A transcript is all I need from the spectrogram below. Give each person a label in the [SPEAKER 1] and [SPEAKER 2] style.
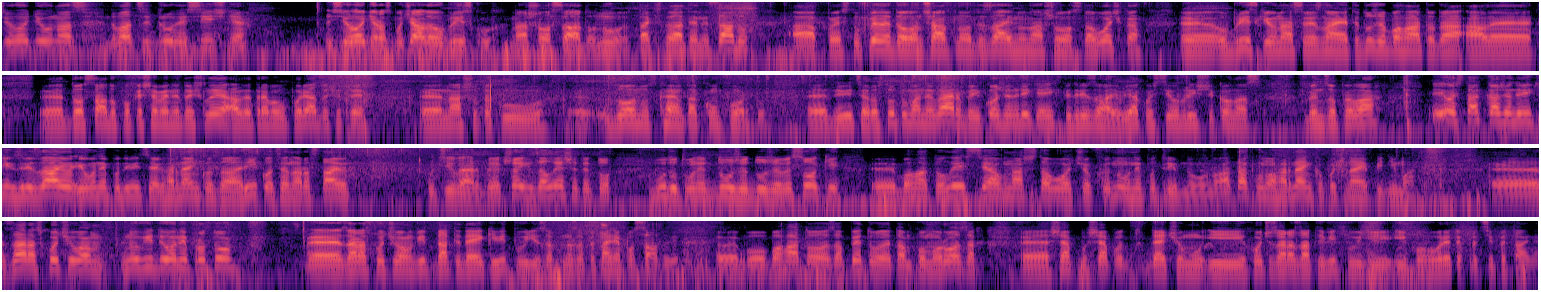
[SPEAKER 1] Сьогодні у нас 22 січня. І сьогодні розпочали обрізку нашого саду. Ну, так сказати, не саду, а приступили до ландшафтного дизайну нашого ставочка. Е, обрізки у нас, ви знаєте, дуже багато, да, але е, до саду поки ще ми не дійшли, але треба упорядочити е, нашу таку е, зону, скажімо так, комфорту. Е, дивіться, ростуть у мене верби і кожен рік я їх підрізаю. В якості обрізчика у нас бензопила. І ось так кожен рік їх зрізаю, і вони подивіться, як гарненько за рік оце наростають у ці верби. Якщо їх залишити, то будуть вони дуже-дуже високі, е, багато листя в наш ставочок. Ну не потрібно воно. А так воно гарненько починає підніматися. Е, Зараз хочу вам, ну відео не про то. Е, Зараз хочу вам дати деякі відповіді на запитання по садові. Е, Бо багато запитували там по морозах, е, ще, ще по дечому. І хочу зараз дати відповіді і поговорити про ці питання.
